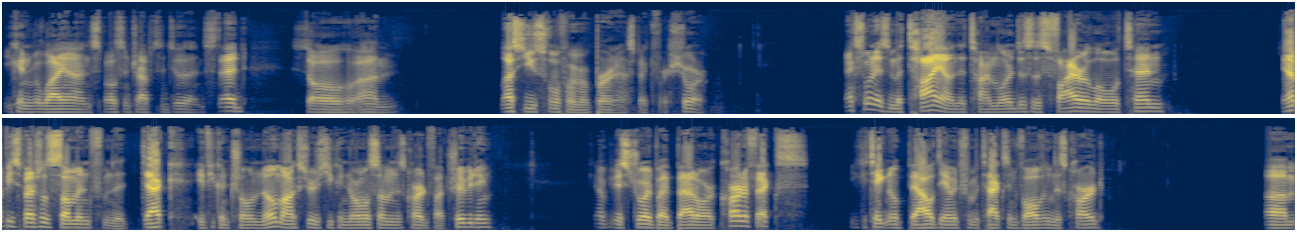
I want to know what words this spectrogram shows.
You can rely on spells and traps to do that instead. So um, less useful from a burn aspect for sure. Next one is Metaion, the Time Lord. This is fire level 10. Cannot be special summoned from the deck. If you control no monsters, you can normal summon this card without tributing. Cannot be destroyed by battle or card effects. You can take no battle damage from attacks involving this card. Um,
